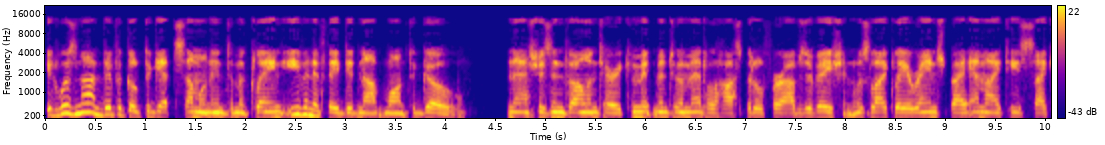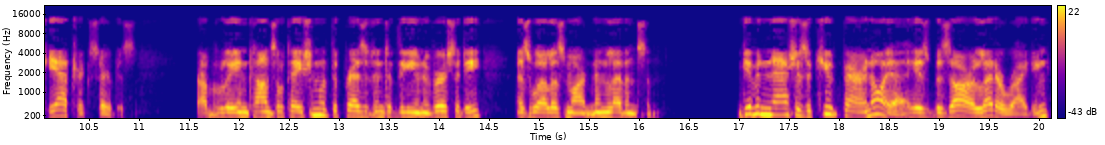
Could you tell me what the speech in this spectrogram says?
It was not difficult to get someone into McLean even if they did not want to go. Nash's involuntary commitment to a mental hospital for observation was likely arranged by MIT's psychiatric service, probably in consultation with the president of the university, as well as Martin and Levinson. Given Nash's acute paranoia, his bizarre letter-writing,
